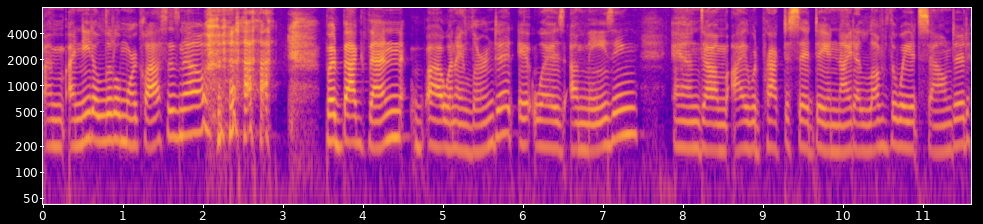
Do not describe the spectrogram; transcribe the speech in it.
I'm, I need a little more classes now. But back then, uh, when I learned it, it was amazing. And um, I would practice it day and night. I loved the way it sounded.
